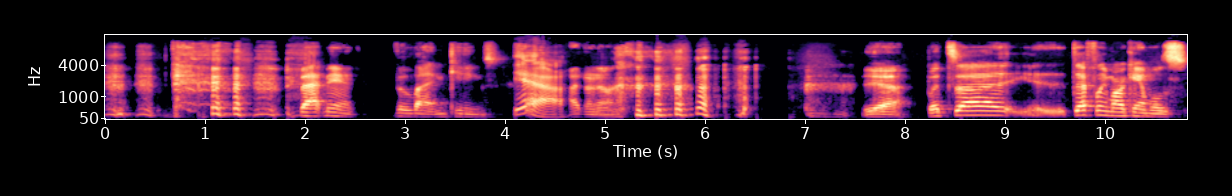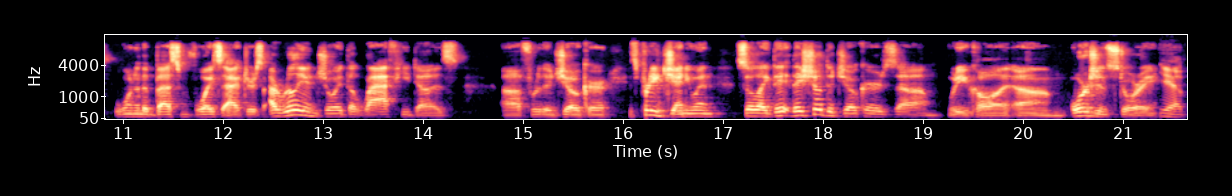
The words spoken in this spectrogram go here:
Batman, the Latin Kings. Yeah. I don't know. yeah, but uh, definitely Mark Hamill's one of the best voice actors. I really enjoyed the laugh he does uh, for the Joker. It's pretty genuine. So like they, they showed the Joker's um, what do you call it um, origin story Yep.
